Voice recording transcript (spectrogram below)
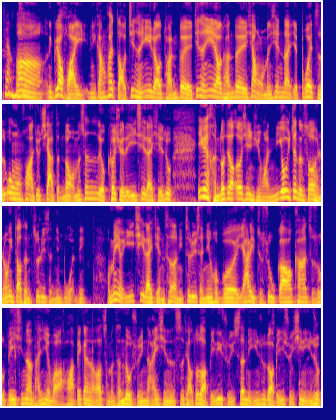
这样啊，你不要怀疑，你赶快找精神医疗团队。精神医疗团队像我们现在也不会只是问问话就下诊断，我们甚至有科学的仪器来协助。因为很多叫恶性循环，你忧郁症的时候很容易造成自律神经不稳定，我们有仪器来检测你自律神经会不会压力指数高、抗压指数低、心脏弹性有没有老化、被干扰到什么程度、属于哪一型的失调、多少比例属于生理因素、多少比例属于心理因素，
